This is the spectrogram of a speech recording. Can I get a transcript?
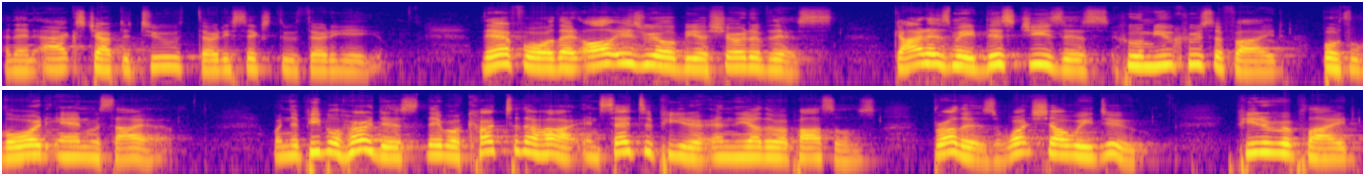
And then Acts chapter 2, 36 through 38. Therefore, let all Israel be assured of this God has made this Jesus, whom you crucified, both Lord and Messiah. When the people heard this, they were cut to the heart and said to Peter and the other apostles, Brothers, what shall we do? Peter replied,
